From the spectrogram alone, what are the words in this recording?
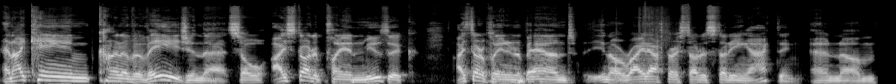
And I came kind of of age in that. So I started playing music. I started playing in a band, you know, right after I started studying acting and um,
